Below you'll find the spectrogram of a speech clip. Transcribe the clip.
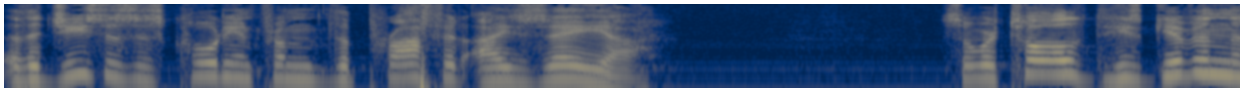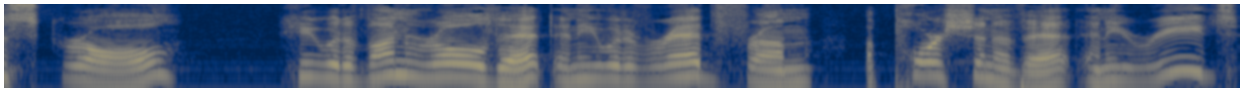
that Jesus is quoting from the prophet Isaiah. So we're told he's given the scroll, he would have unrolled it, and he would have read from a portion of it, and he reads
